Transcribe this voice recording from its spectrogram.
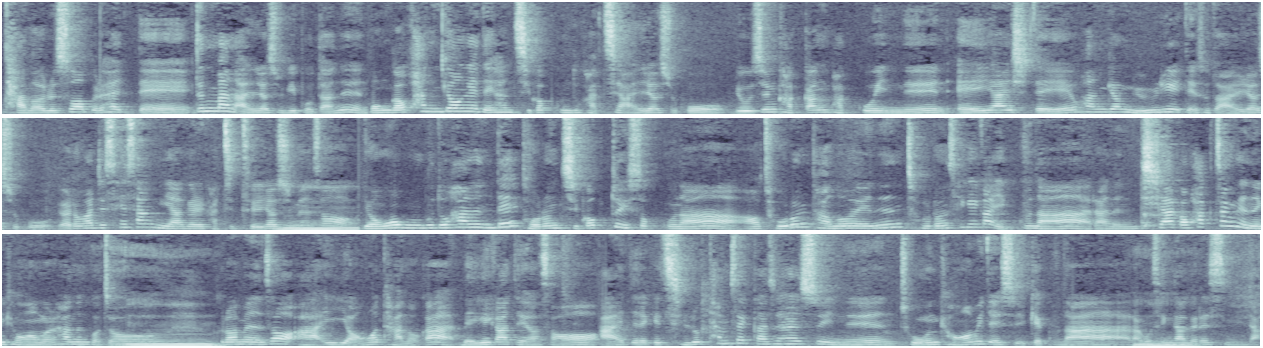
단어를 수업을 할 때 뜻만 알려주기보다는 뭔가 환경에 대한 직업군도 같이 알려주고 요즘 각광받고 있는 AI 시대의 환경 윤리에 대해서도 알려주고 여러 가지 세상 이야기를 같이 들려주면서 음. 영어 공부도 하는데 저런 직업도 있었구나. 아, 저런 단어 에는 저런 세계가 있구나라는 시야가 확장되는 경험을 하는 거죠. 음. 그러면서 아, 이 영어 단어가 매개가 되어서 아이들에게 진로 탐색까지 할 수 있는 좋은 경험이 될 수 있겠구나라고 음. 생각을 했습니다.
